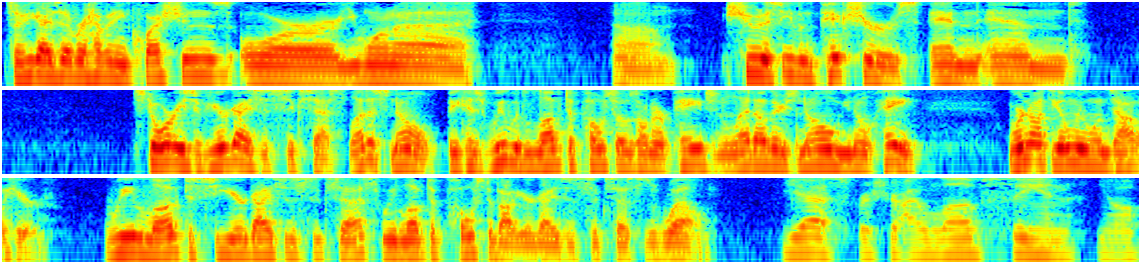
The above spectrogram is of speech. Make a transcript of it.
So if you guys ever have any questions or you want to um, shoot us even pictures and, and stories of your guys' success, let us know because we would love to post those on our page and let others know, you know, hey, we're not the only ones out here. We love to see your guys' success. We love to post about your guys' success as well. Yes, for sure. I love seeing, you know,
